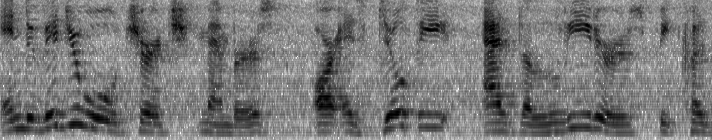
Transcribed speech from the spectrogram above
Individual church members are as guilty as the leaders because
